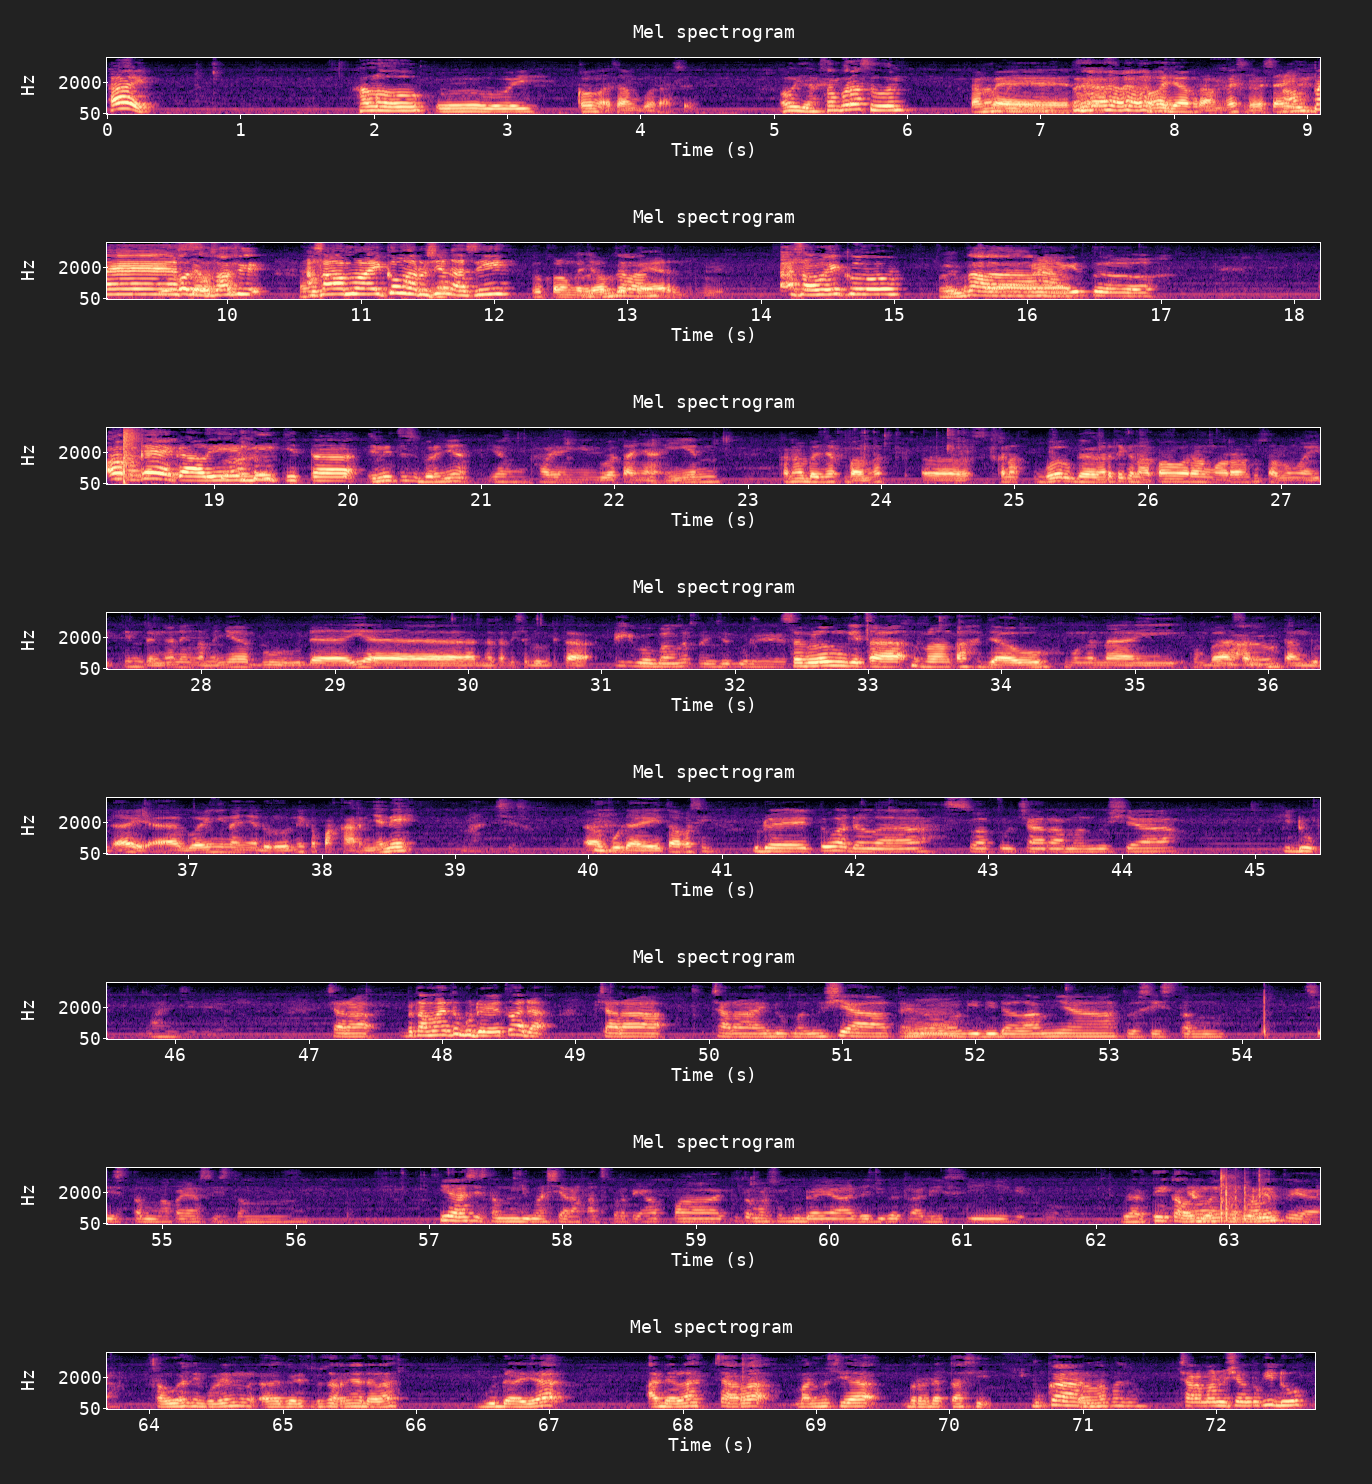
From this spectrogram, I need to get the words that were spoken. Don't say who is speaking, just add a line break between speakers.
Hai,
Halo.
Woi.
kok nggak sampurasun?
Oh iya, Sampurasun.
Rampes. Kok nggak jawab rampes dosa ya?
Sampes.
Kok usah sih?
Assalamualaikum harusnya nggak sih?
Lu kalau nggak jawab. DPR.
Assalamualaikum.
Waalaikumsalam.
Nah gitu.
Oke, kali ini kita ini tuh sebenarnya yang hal yang ingin gue tanyain karena banyak banget eh kena gue gak ngerti kenapa orang-orang tuh selalu ngaitin dengan yang namanya budaya. Nah, tapi sebelum kita
gue banget anjir budaya.
sebelum kita melangkah jauh mengenai pembahasan
Wow.
tentang budaya, gue ingin nanya dulu nih ke pakarnya nih,
Anjir.
eh, budaya itu apa sih?
Budaya itu adalah suatu cara manusia hidup. Anjir. Cara pertama itu budaya itu ada cara cara hidup manusia, teknologi di dalamnya, terus sistem sistem apa ya sistem ya sistem di masyarakat seperti apa itu termasuk budaya ada juga tradisi gitu
Berarti kalau gue simpulin,
itu ya
kalau gue simpulin eh, garis besarnya adalah budaya adalah cara manusia beradaptasi.
bukan
apa sih?
cara manusia untuk hidup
